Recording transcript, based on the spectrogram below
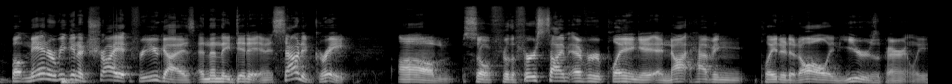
but man, are we gonna try it for you guys? And then they did it, and it sounded great. Um, so for the first time ever playing it and not having played it at all in years, apparently,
